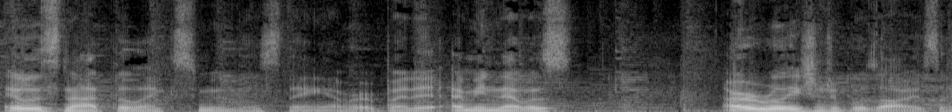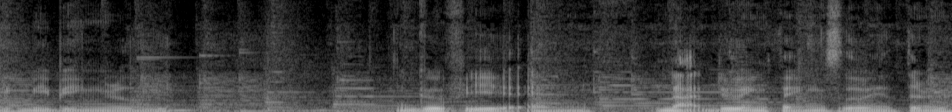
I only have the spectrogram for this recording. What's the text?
It was not the like smoothest thing ever, but it, I mean that was our relationship was always like me being really goofy and not doing things the way that they're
